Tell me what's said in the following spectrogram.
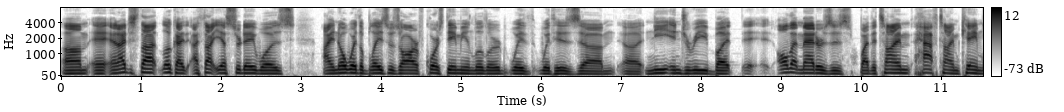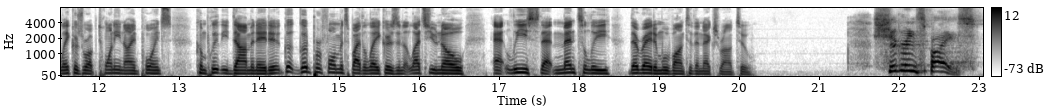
Um, and, and I just thought, look, I, I thought yesterday was. I know where the Blazers are. Of course, Damian Lillard with with his um, uh, knee injury, but it, all that matters is by the time halftime came, Lakers were up 29 points, completely dominated. Good good performance by the Lakers, and it lets you know at least that mentally they're ready to move on to the next round too. Sugar and Spice.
